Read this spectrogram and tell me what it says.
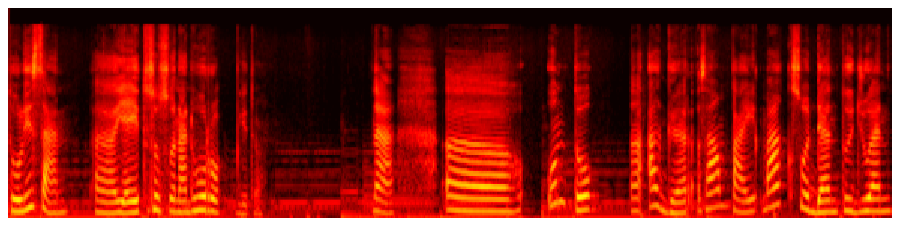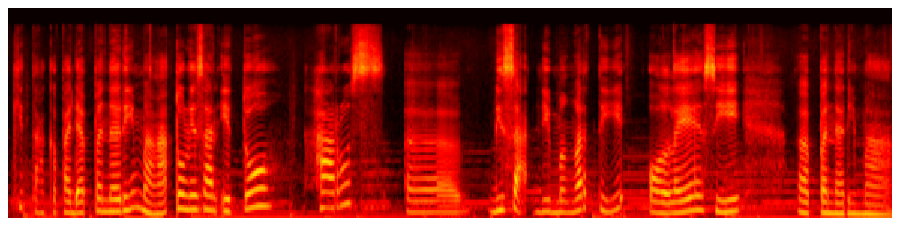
tulisan uh, yaitu susunan huruf gitu. Nah uh, untuk uh, agar sampai maksud dan tujuan kita kepada penerima tulisan itu harus uh, bisa dimengerti oleh si uh, penerima.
